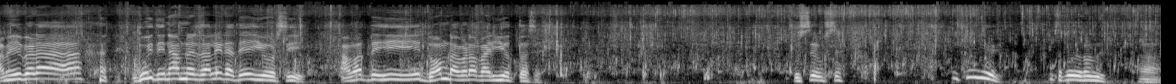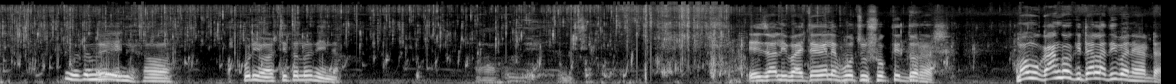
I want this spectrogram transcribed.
আমি বেড়া দুই দিন আপনার জালিটা দিয়ে ই করছি। আমার দেখি দমটা বেড়া বাড়ি হতেছে উঠছে উঠছে। হ্যাঁ। কুড়ি মাছটি তো লই না। হ্যাঁ, এই জালি বাইতে গেলে প্রচুর শক্তির দরকার। মামু গাঙ্গ কি টালা দিবা না একটা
